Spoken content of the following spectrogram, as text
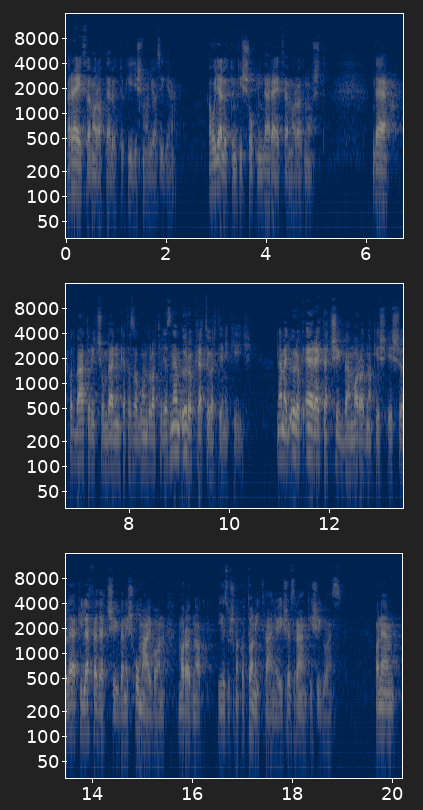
Rejtve maradt előttük, így is mondja az ige. Ahogy előttünk is sok minden rejtve marad most. De hadd bátorítson bennünket az a gondolat, hogy ez nem örökre történik így. Nem egy örök elrejtettségben maradnak, és, és lelki lefedettségben és homályban maradnak Jézusnak a tanítványai, és ez ránk is igaz. Hanem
